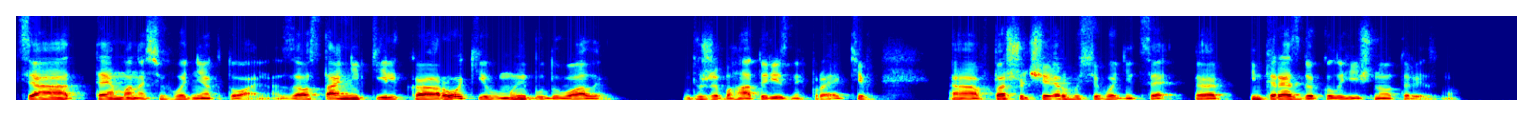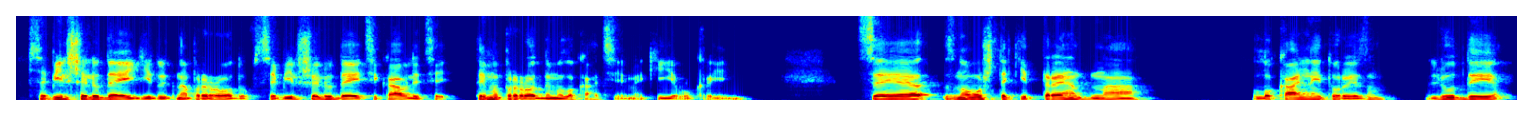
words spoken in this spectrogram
ця тема на сьогодні актуальна? За останні кілька років ми будували дуже багато різних проєктів. В першу чергу, сьогодні це е, інтерес до екологічного туризму. Все більше людей їдуть на природу, все більше людей цікавляться тими природними локаціями, які є в Україні. Це знову ж таки тренд на локальний туризм. Люди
